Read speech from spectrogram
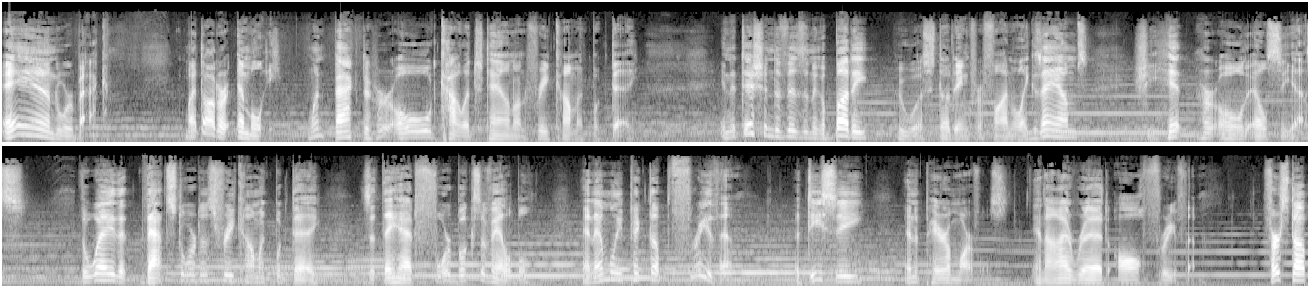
And we're back. My daughter Emily went back to her old college town on Free Comic Book Day. In addition to visiting a buddy who was studying for final exams, she hit her old LCS. The way that that store does Free Comic Book Day is that they had four books available, and Emily picked up three of them a DC and a pair of Marvels, and I read all three of them. First up,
